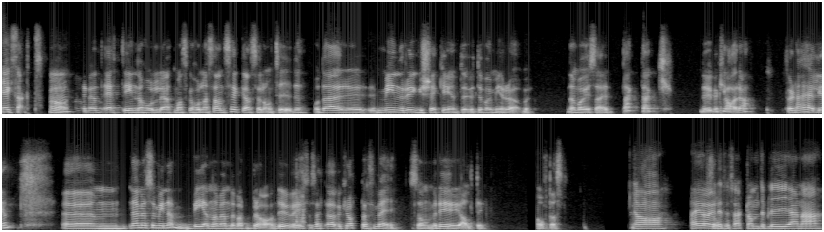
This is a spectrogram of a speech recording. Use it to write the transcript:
Exakt. Ja, Mm. event ett innehåller att man ska hålla en sandsäck ganska lång tid. Och där, eh, min rygg checkar ju inte ut, det var min röv. Den var ju så här, tack tack, nu är vi klara. för den här helgen. Um, nej men så mina ben har ändå varit bra. Det var ju som sagt överkroppen för mig. Som, men det är ju alltid. Oftast. Ja, jag gör ju Så. lite tvärtom. Det blir gärna...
